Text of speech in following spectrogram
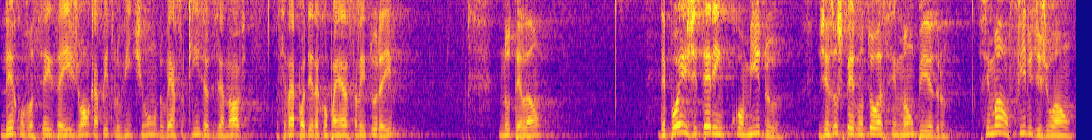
ler com vocês aí João capítulo 21, do verso 15 ao 19. Você vai poder acompanhar essa leitura aí no telão. Depois de terem comido, Jesus perguntou a Simão Pedro: Simão, filho de João,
